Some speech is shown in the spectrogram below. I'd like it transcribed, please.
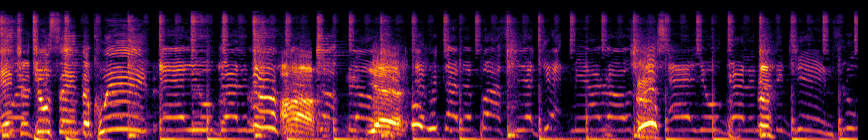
more. Introducing the Queen. Hey, you girl in the Uh-huh. top. Yeah. Every time you pass me, you get me aroused. Yes. Hey, you girl in the jeans. Look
